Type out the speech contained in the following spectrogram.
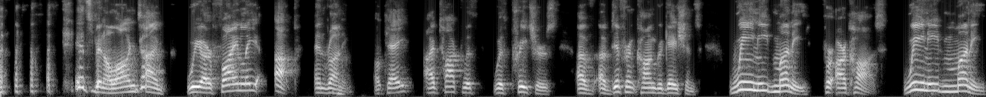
it's been a long time. We are finally up and running. Okay. I've talked with, with preachers of, of different congregations. We need money for our cause. We need money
